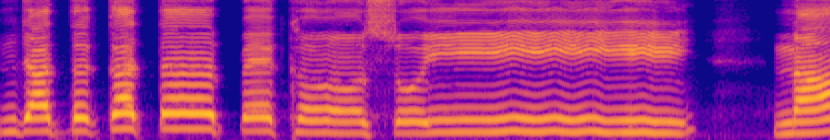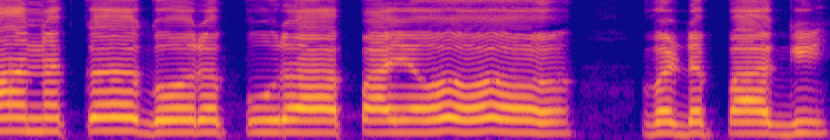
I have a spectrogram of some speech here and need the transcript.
ਜਤ ਕਤ ਪੇਖੋ ਸੋਈ। ਨਾਨਕ ਗੁਰ ਪੂਰਾ ਪਾਇਓ, ਵਡ ਪਾਗੀ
